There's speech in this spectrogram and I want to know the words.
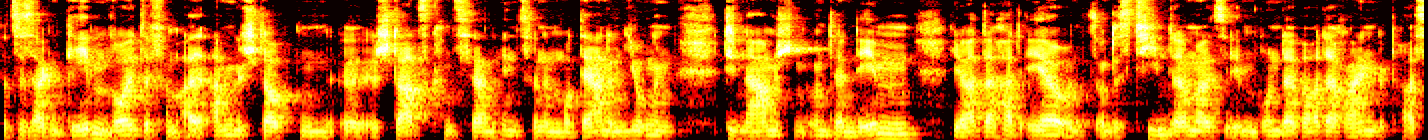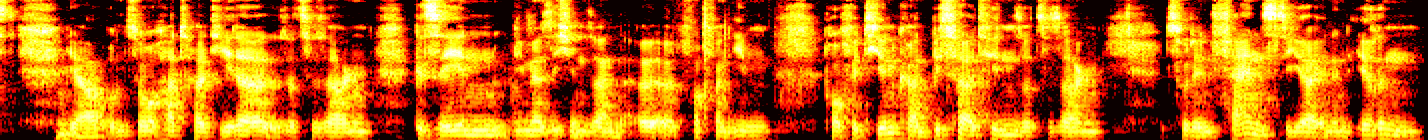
sozusagen geben wollte vom angestaubten äh, Staatskonzern hin zu einem modernen, jungen, dynamischen Unternehmen. Ja, da hat er und, und das Team damals eben wunderbar da reingepasst. Mhm. Ja, und so hat halt jeder sozusagen gesehen, wie man sich in sein, äh, von, von ihm profitieren kann, bis halt hin sozusagen zu den Fans, die ja in den irren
